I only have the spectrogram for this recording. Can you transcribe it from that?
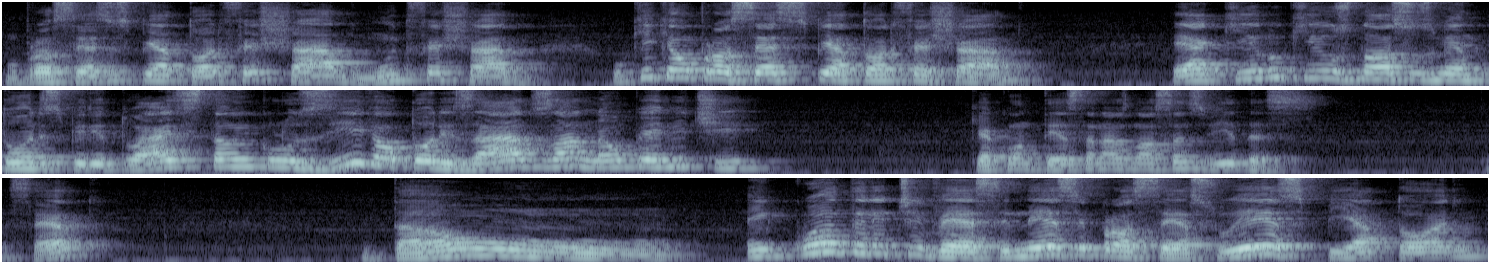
Um processo expiatório fechado, muito fechado. O que é um processo expiatório fechado? É aquilo que os nossos mentores espirituais estão inclusive autorizados a não permitir que aconteça nas nossas vidas. Tá certo? Então, enquanto ele tivesse nesse processo expiatório,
